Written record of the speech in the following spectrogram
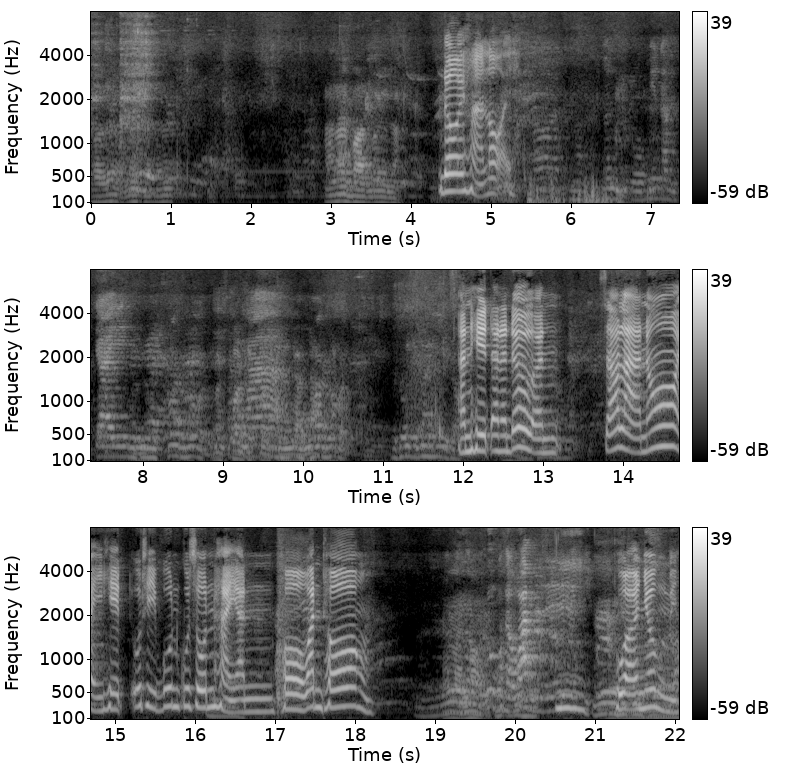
เขาเลิกไม่ได้ห้าร้อยบาทเลยนะ โดยหาลอยมีน้ำใจมันควรจะเป็นกันนะอันเฮ็ดอันนั้นเด้ออันสาวหลาน้อยเฮ็ดอุทิศบุญกุศลให้อันพ่อวันทองลูกสาววันนี่ผัวอันยังนี่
